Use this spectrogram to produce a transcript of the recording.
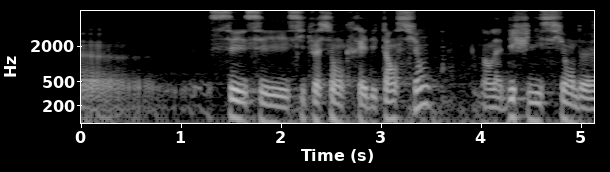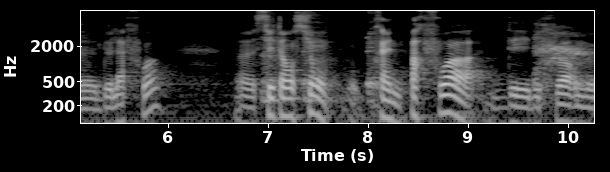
Euh, ces, situations créent des tensions dans la définition de, la foi. Euh, ces tensions prennent parfois des, formes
